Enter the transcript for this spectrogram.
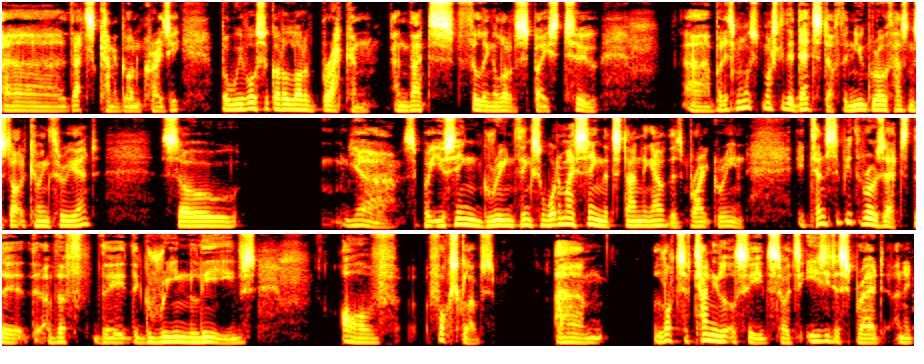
uh, that's kind of gone crazy. But we've also got a lot of bracken, and that's filling a lot of space too. Uh, but it's most, mostly the dead stuff. The new growth hasn't started coming through yet. So, yeah. So, but you're seeing green things. So, what am I seeing that's standing out that's bright green? It tends to be the rosettes, the, the of the, the the green leaves of foxgloves. Um, lots of tiny little seeds, so it's easy to spread, and it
